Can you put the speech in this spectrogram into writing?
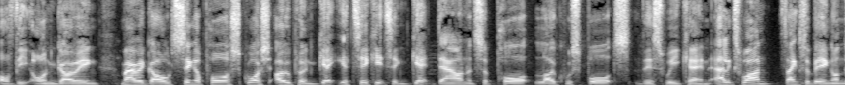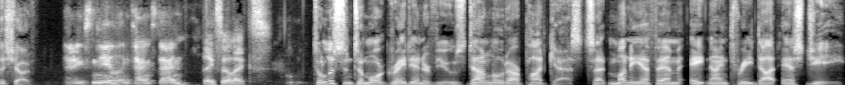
of the ongoing Marigold Singapore Squash Open. Get your tickets and get down and support local sports this weekend. Alex Wan, thanks for being on the show. Thanks, Neil, and thanks, Dan. Thanks, Alex. To listen to more great interviews, download our podcasts at moneyfm893.sg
